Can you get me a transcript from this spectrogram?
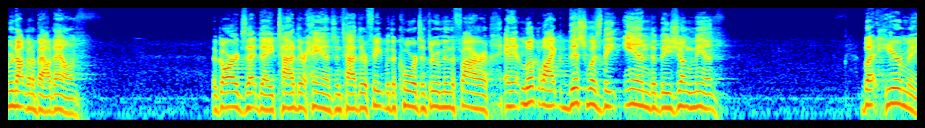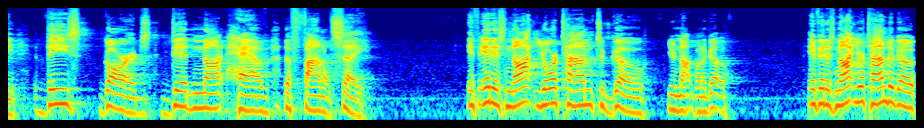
we're not going to bow down. The guards that day tied their hands and tied their feet with the cords and threw them in the fire, and it looked like this was the end of these young men. But hear me, these guards did not have the final say. If it is not your time to go, you're not going to go. If it is not your time to go,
